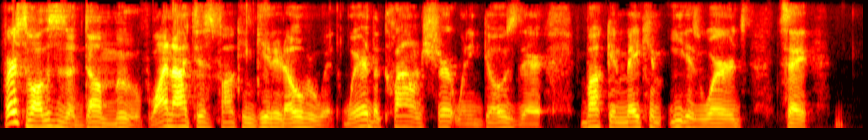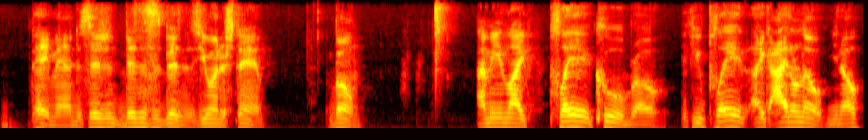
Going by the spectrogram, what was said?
First of all, this is a dumb move. Why not just fucking get it over with? Wear the clown shirt when he goes there. Fucking make him eat his words. Say, hey man, decision, business is business. You understand? Boom. I mean, like, play it cool, bro. If you play it, like, I don't know, you know,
